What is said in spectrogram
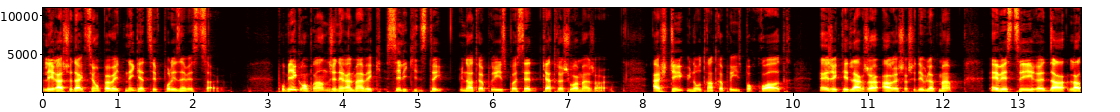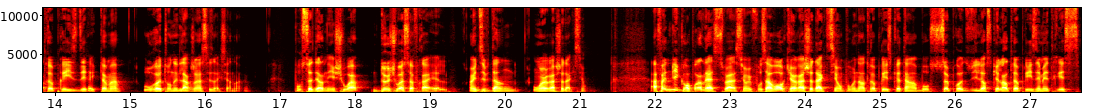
les rachats d'actions peuvent être négatifs pour les investisseurs. Pour bien comprendre, généralement avec ces liquidités, une entreprise possède quatre choix majeurs. Acheter une autre entreprise pour croître, injecter de l'argent en recherche et développement, investir dans l'entreprise directement ou retourner de l'argent à ses actionnaires. Pour ce dernier choix, deux choix s'offrent à elle, un dividende ou un rachat d'actions. Afin de bien comprendre la situation, il faut savoir qu'un rachat d'actions pour une entreprise cotée en bourse se produit lorsque l'entreprise émettrice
